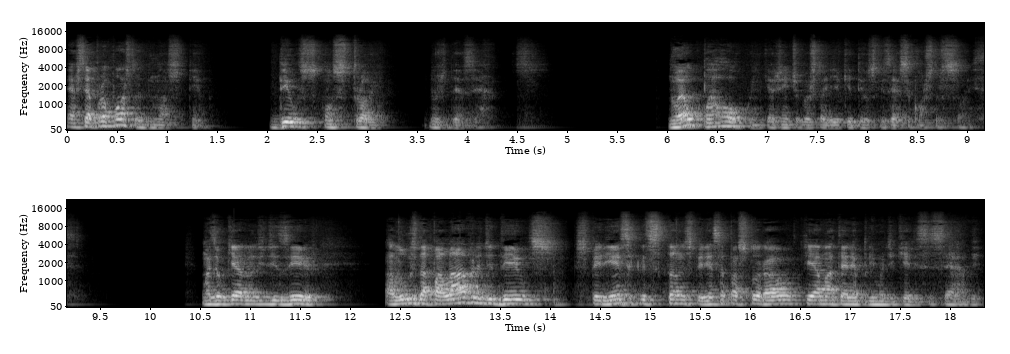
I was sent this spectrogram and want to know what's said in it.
Esta é a proposta do nosso tema. Deus constrói nos desertos. Não é o palco em que a gente gostaria que Deus fizesse construções. Mas eu quero lhe dizer, à luz da palavra de Deus, experiência cristã, experiência pastoral, que é a matéria-prima de que ele se serve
